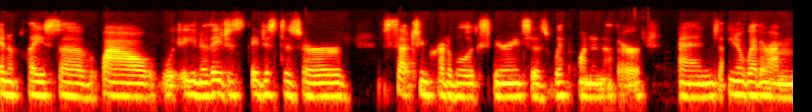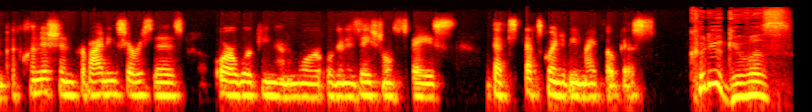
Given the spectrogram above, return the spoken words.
in a place of, wow, you know, they just, they just deserve such incredible experiences with one another and, you know, whether I'm a clinician providing services or working on a more organizational space, that's that's going to be my focus. Could you give us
